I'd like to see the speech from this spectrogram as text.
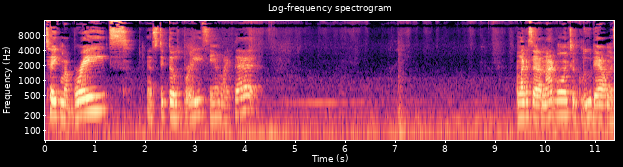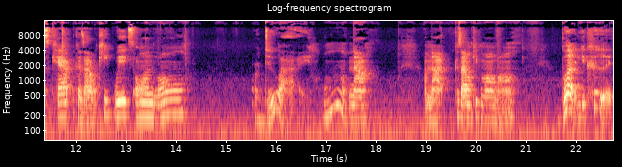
Take my braids and stick those braids in like that. And like I said, I'm not going to glue down this cap because I don't keep wigs on long. Or do I? Mm, nah, I'm not because I don't keep them on long. But you could.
